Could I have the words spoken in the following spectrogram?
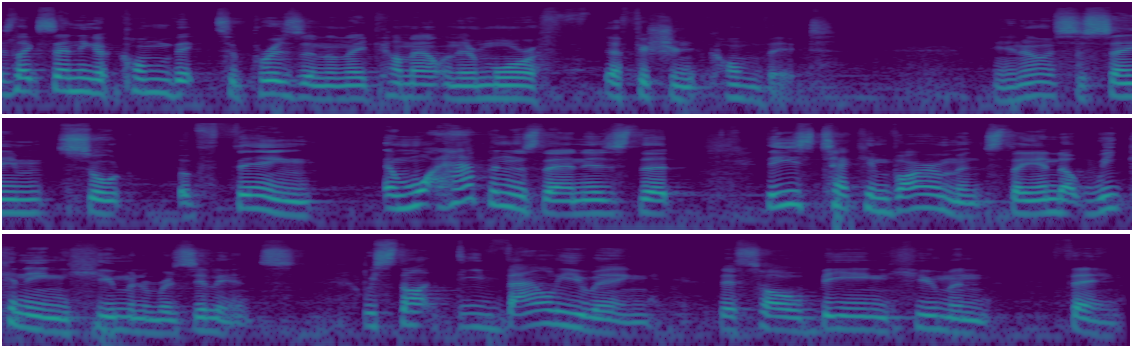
It's like sending a convict to prison and they come out and they're a more efficient convict. You know, it's the same sort of thing. And what happens then is that these tech environments, they end up weakening human resilience. We start devaluing this whole being human thing.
